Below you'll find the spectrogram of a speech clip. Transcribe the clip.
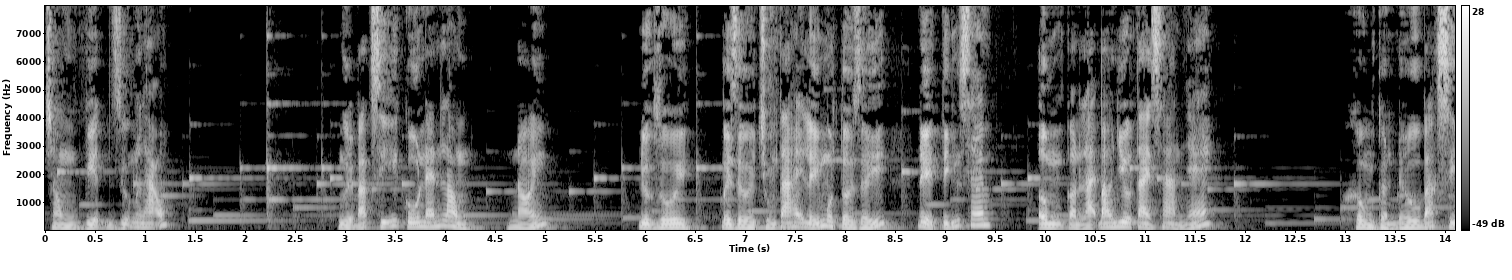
trong viện dưỡng lão. Người bác sĩ cố nén lòng, nói: "Được rồi, bây giờ chúng ta hãy lấy một tờ giấy để tính xem ông còn lại bao nhiêu tài sản nhé." Không cần đâu bác sĩ.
